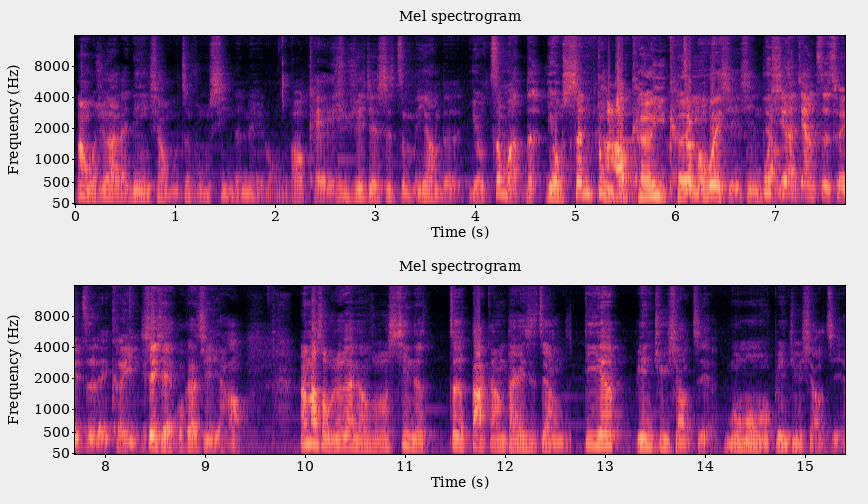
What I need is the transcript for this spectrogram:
那我就要来念一下我们这封信的内容。OK，学姐是怎么样的？有这么的有深度的，好，可以可以，这么会写信，不需要这样子这样自吹自擂，可以。谢谢，不客气。好，那那时候我就跟他讲说，信的这个大纲大概是这样子：第一，编剧小姐某某某编剧小姐，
